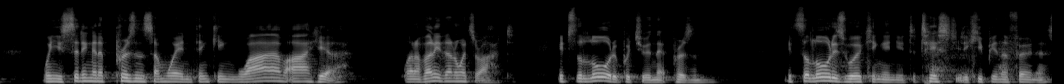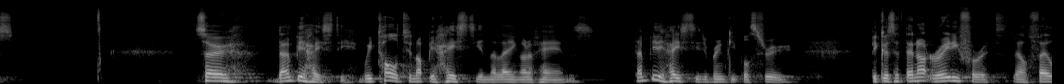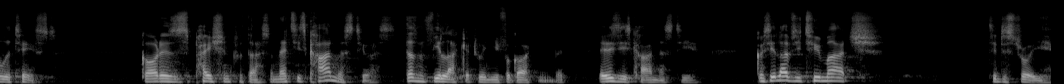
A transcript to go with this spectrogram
when you're sitting in a prison somewhere and thinking, why am I here when I've only done what's right? It's the Lord who put you in that prison. It's the Lord who's working in you to test you, to keep you in the furnace. So don't be hasty. We're told to not be hasty in the laying on of hands. Don't be hasty to bring people through. Because if they're not ready for it, they'll fail the test. God is patient with us, and that's His kindness to us. It doesn't feel like it when you've forgotten, but it is His kindness to you because He loves you too much to destroy you.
